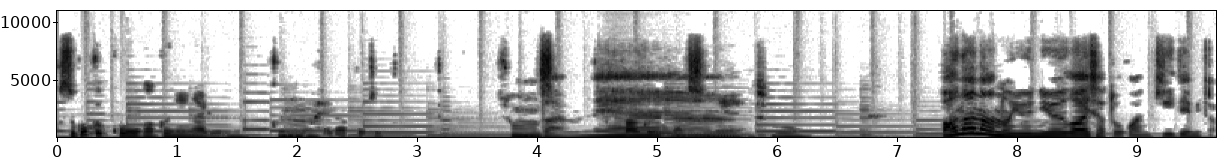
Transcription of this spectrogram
すごく高額になるよね。国を隔てると。そうだよね。バグだしね。そう。バナナの輸入会社とかに聞いてみた。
